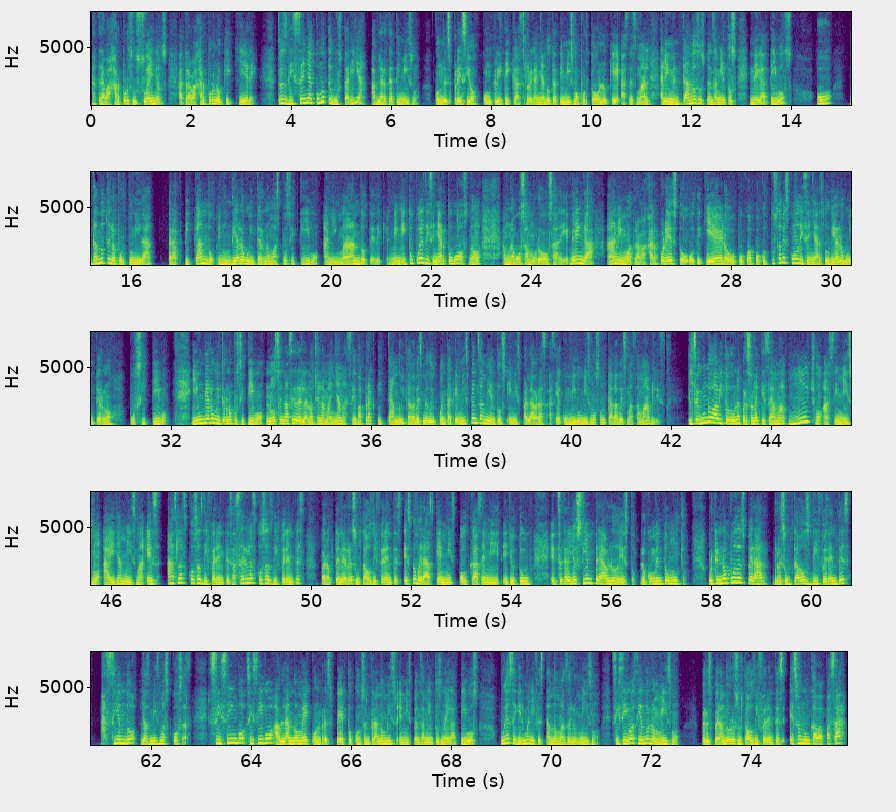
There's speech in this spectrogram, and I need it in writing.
a trabajar por sus sueños, a trabajar por lo que quiere. Entonces diseña cómo te gustaría hablarte a ti mismo, con desprecio, con críticas, regañándote a ti mismo por todo lo que haces mal, alimentando esos pensamientos negativos o dándote la oportunidad practicando en un diálogo interno más positivo, animándote de que venga, y tú puedes diseñar tu voz, ¿no? Una voz amorosa de, venga, ánimo a trabajar por esto, o te quiero, o poco a poco. Tú sabes cómo diseñar tu diálogo interno positivo. Y un diálogo interno positivo no se nace de la noche a la mañana, se va practicando y cada vez me doy cuenta que mis pensamientos y mis palabras hacia conmigo mismo son cada vez más amables. El segundo hábito de una persona que se ama mucho a sí mismo, a ella misma, es haz las cosas diferentes, hacer las cosas diferentes para obtener resultados diferentes. Esto verás que en mis podcasts, en mi YouTube, etcétera, yo siempre hablo de esto, lo comento mucho, porque no puedo esperar resultados diferentes haciendo las mismas cosas. Si sigo, si sigo hablándome con respeto, concentrándome en mis pensamientos negativos, voy a seguir manifestando más de lo mismo. Si sigo haciendo lo mismo, pero esperando resultados diferentes, eso nunca va a pasar.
